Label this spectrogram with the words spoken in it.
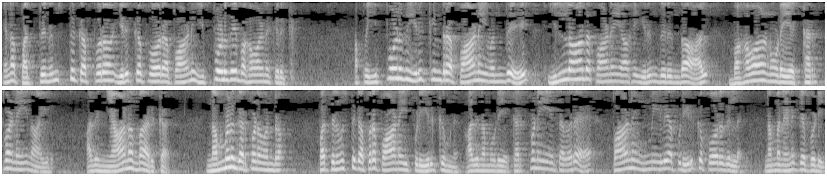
ஏன்னா பத்து நிமிஷத்துக்கு அப்புறம் இருக்க போற பானை இப்பொழுதே பகவானுக்கு இருக்கு. அப்ப இப்பொழுது இருக்கின்ற பானை வந்து இல்லாத பானையாக இருந்திருந்தால் பகவானுடைய கற்பனைன்னு ஆயிரும். அது ஞானமா இருக்காது. நம்மளும் கற்பனை பண்றோம். பத்து நிமிஷத்துக்கு அப்புறம் பானை இப்படி இருக்கும்னு. அது நம்முடைய கற்பனையை தவிர பானை உண்மையிலே அப்படி இருக்க போறதில்லை. நம்ம நினைச்சபடி.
